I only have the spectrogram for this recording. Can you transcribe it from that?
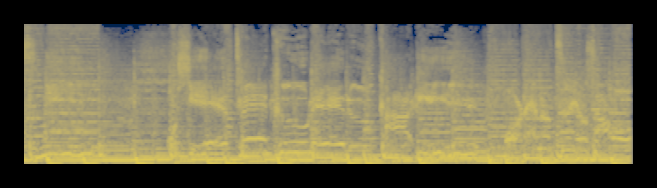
つに教えてくれるかい？俺の強さを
